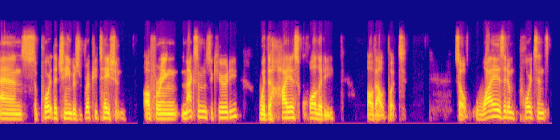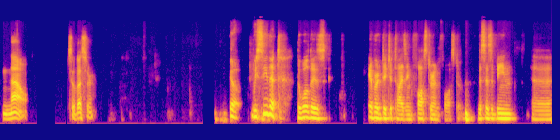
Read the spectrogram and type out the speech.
and support the Chamber's reputation, offering maximum security with the highest quality of output. So why is it important now? Sylvester? Yeah, we see that the world is ever digitizing faster and faster. This has been uh,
